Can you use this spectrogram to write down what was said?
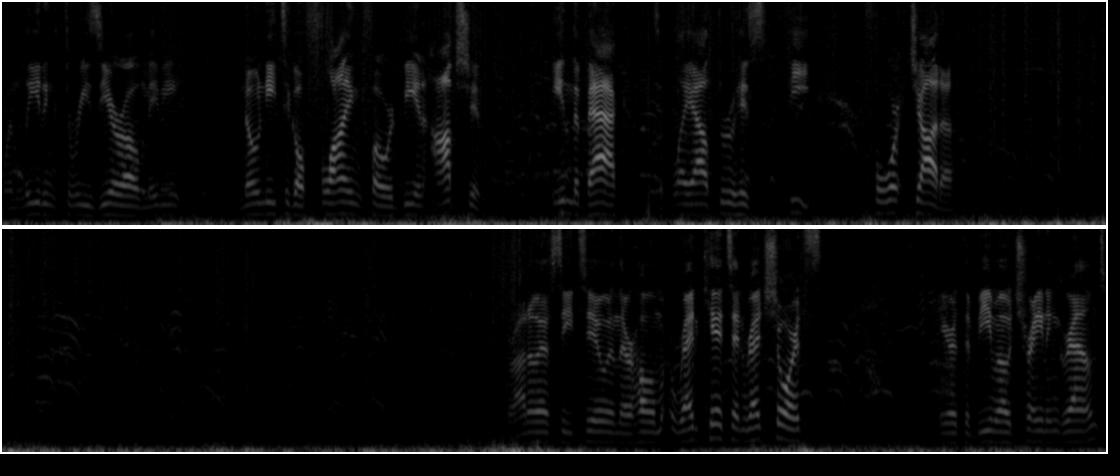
when leading 3-0, maybe no need to go flying forward, be an option in the back to play out through his feet for Jada. Toronto FC2 in their home red kits and red shorts here at the BMO training ground,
